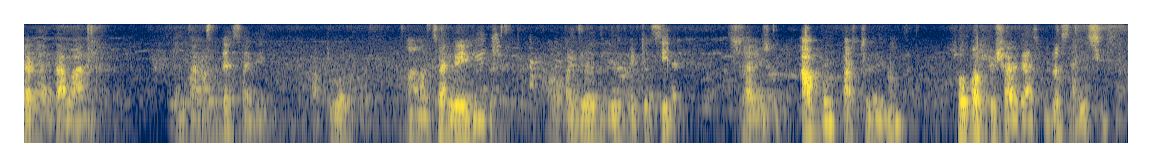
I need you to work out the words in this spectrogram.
వెళ్తావా ఎంత అంటే సరే అప్పుడు సరే ఒక పది రోజులు లీవ్ పెట్టేసి సర్వీస్ అప్పుడు ఫస్ట్ నేను సూపర్ స్పెషాలిటీ హాస్పిటల్లో సర్వీస్ చేశాను.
